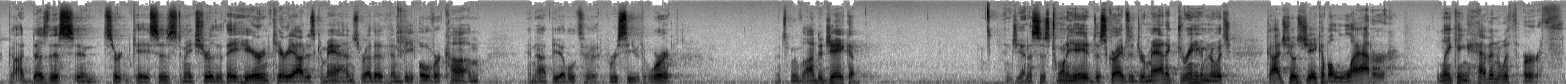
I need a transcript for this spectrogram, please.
So God does this in certain cases to make sure that they hear and carry out his commands rather than be overcome and not be able to receive the word. Let's move on to Jacob. In Genesis 28, it describes a dramatic dream in which God shows Jacob a ladder linking heaven with earth.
